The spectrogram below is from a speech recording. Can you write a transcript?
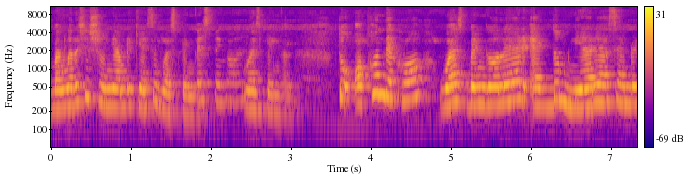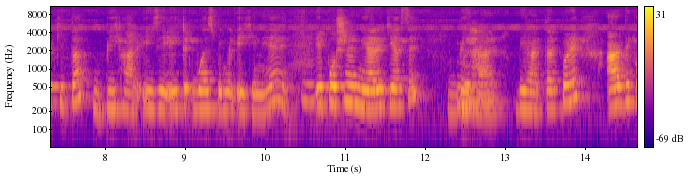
বাংলাদেশের সঙ্গে আমরা কি আছে ওয়েস্ট বেঙ্গল ওয়েস্ট বেঙ্গল তো এখন দেখো ওয়েস্ট বেঙ্গলের একদম নিয়ারে আছে আমরা কিতা? বিহার। এই যে এইটা ওয়েস্ট বেঙ্গল এইখানে হ্যাঁ? এই পোর্শনের নিয়ারে কি আছে? বিহার। বিহার। তারপরে আর দেখো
